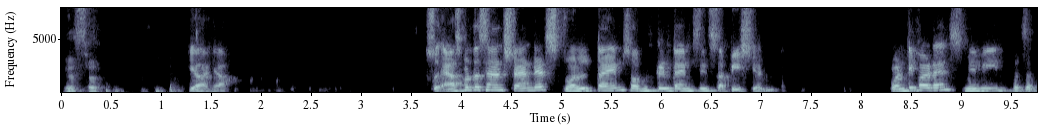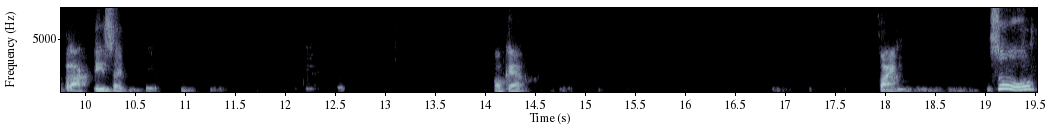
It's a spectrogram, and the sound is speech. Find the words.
Yes, sir. Yeah, yeah. So as per the sand standards, 12 times or 15 times is sufficient. 25 times, maybe that's a practice, I believe. Okay. Fine. So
